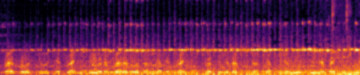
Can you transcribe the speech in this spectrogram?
праздновать сегодня, приходится праздновать сегодня, праздник 4 года 4 перевозки на падение.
